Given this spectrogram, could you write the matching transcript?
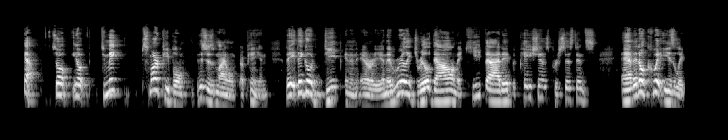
Yeah. So, you know, to make smart people, this is my own opinion, they, they go deep in an area and they really drill down, they keep at it with patience, persistence, and they don't quit easily.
